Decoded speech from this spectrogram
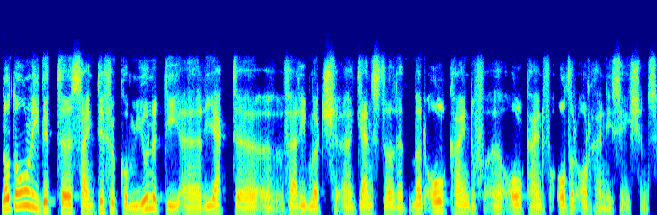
Not only did the scientific community uh, react uh, uh very much against that, but all kind of uh, all kind of other organizations.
